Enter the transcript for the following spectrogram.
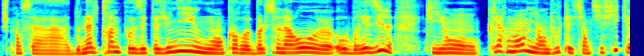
Je pense à Donald Trump aux États-Unis ou encore euh, Bolsonaro euh, au Brésil, qui ont clairement mis en doute les scientifiques,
